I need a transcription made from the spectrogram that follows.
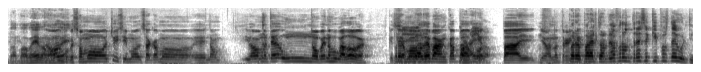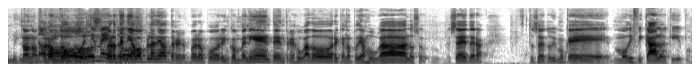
vamos a ver, vamos No, a ver. porque somos ocho, hicimos, sacamos, eh, no, íbamos a meter un noveno jugador que Pero teníamos para- de banca pero para no llegó. llevarnos tres Pero equipos. para el torneo fueron tres equipos de Ultimate. No, no, No, fueron dos. Pero dos. teníamos planeado tres, pero por inconvenientes entre jugadores que no podían jugar, los, etcétera. Entonces tuvimos que modificar los equipos.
